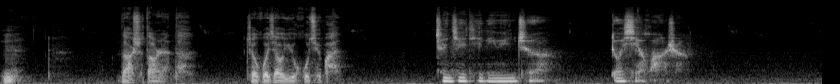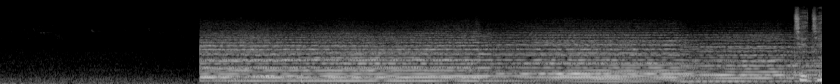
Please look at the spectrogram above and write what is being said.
嗯，那是当然的，朕会叫玉护去办。臣妾替凌云彻多谢皇上。姐姐，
